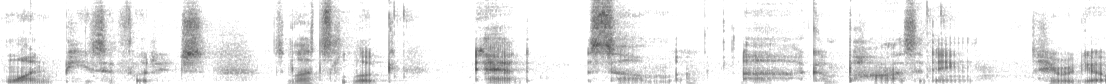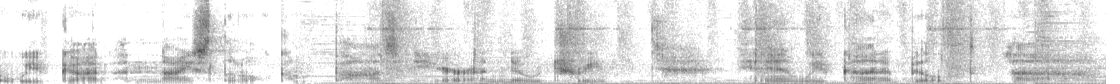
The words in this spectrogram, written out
one piece of footage. So let's look at some uh, compositing. Here we go. We've got a nice little composite here, a node tree, and we've kind of built. Um,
